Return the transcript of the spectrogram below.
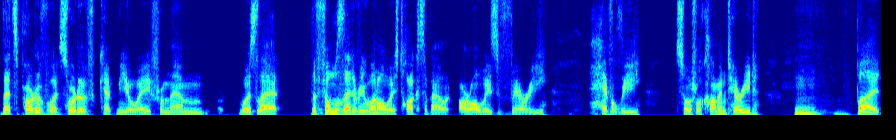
that's part of what sort of kept me away from them was that the films that everyone always talks about are always very heavily social commentaried Mm. but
